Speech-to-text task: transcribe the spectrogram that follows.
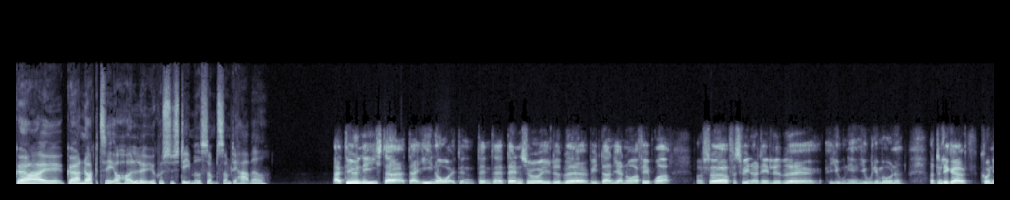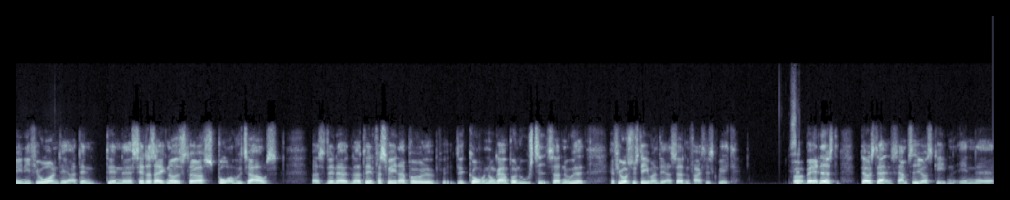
gøre, gøre nok til at holde økosystemet, som, som det har været? Ja, det er jo en is, der, der er enårig. Den, den dannes jo i løbet af vinteren, januar og februar, og så forsvinder den i løbet af juni, juli måned. Og den ligger kun inde i fjorden der, og den, den uh, sætter sig ikke noget større spor ud til havs. Altså den er, når den forsvinder på, det går nogle gange på en uges tid, så er den ude af fjordsystemerne der, så er den faktisk væk. Så... Og hvad andet, der er jo samtidig også sket en, en, øh,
